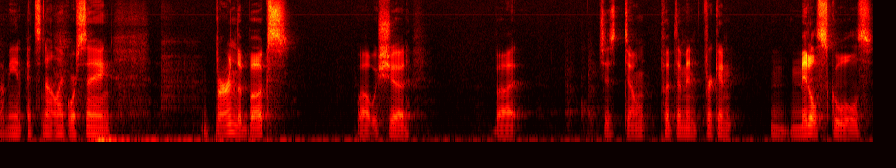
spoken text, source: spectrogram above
I mean, it's not like we're saying burn the books. Well, we should, but just don't put them in freaking middle schools.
